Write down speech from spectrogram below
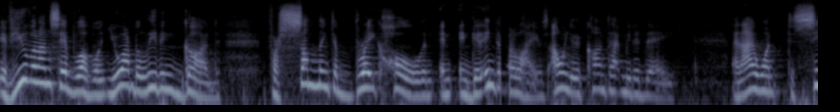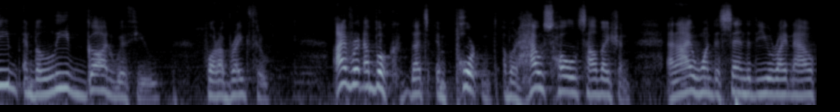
If you have an unsaved loved one, you are believing God for something to break hold and, and, and get into their lives. I want you to contact me today. And I want to see and believe God with you for a breakthrough. I've written a book that's important about household salvation and I want to send it to you right now.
